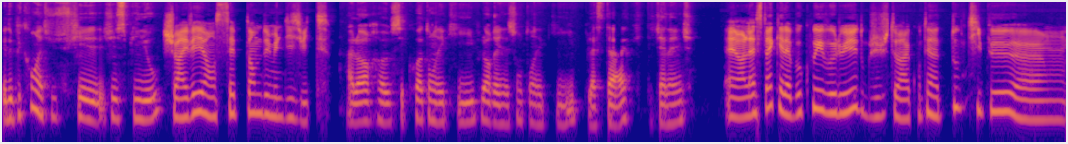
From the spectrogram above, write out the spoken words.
Et depuis quand es-tu chez, chez Splio? Je suis arrivée en septembre 2018. Alors, euh, c'est quoi ton équipe, l'organisation de ton équipe, la stack, tes challenges? Alors, la stack, elle a beaucoup évolué, donc je vais juste te raconter un tout petit peu euh,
